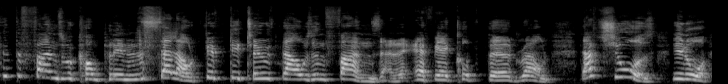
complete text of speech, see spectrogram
the, the fans were complaining. The sellout, 52,000 fans at an FA Cup third round. That shows, you know,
